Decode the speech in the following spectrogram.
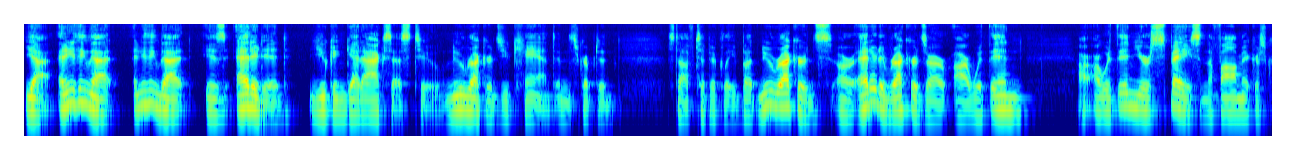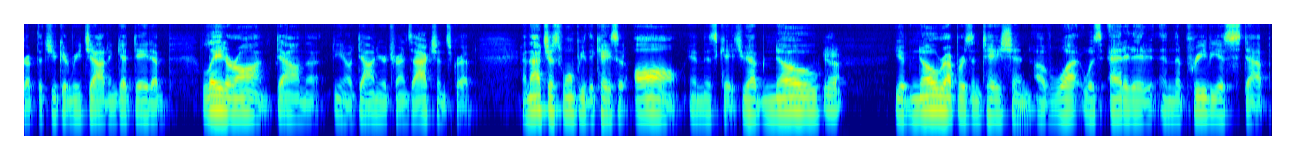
yeah, anything that anything that is edited, you can get access to. New records you can't in scripted stuff typically, but new records or edited records are are within are, are within your space in the FileMaker script that you can reach out and get data later on down the you know down your transaction script, and that just won't be the case at all in this case. You have no Yeah. you have no representation of what was edited in the previous step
